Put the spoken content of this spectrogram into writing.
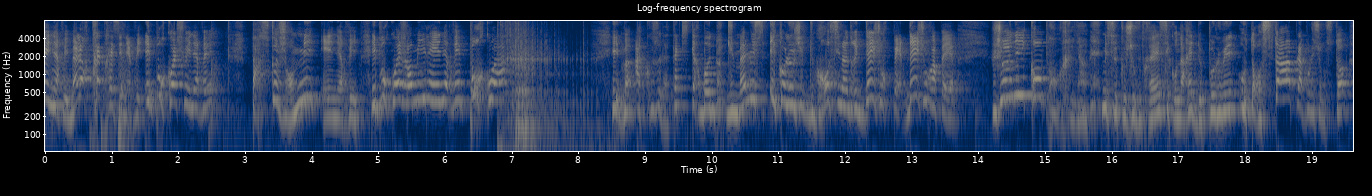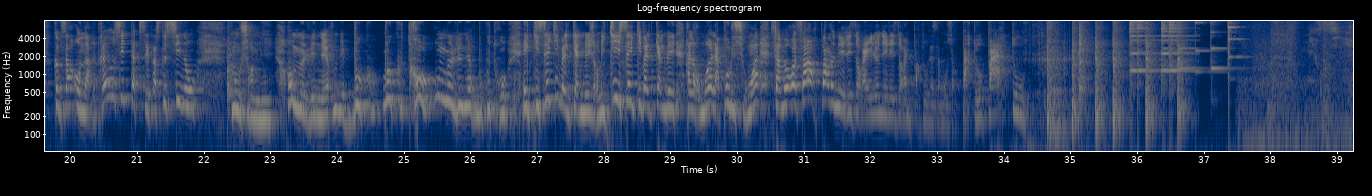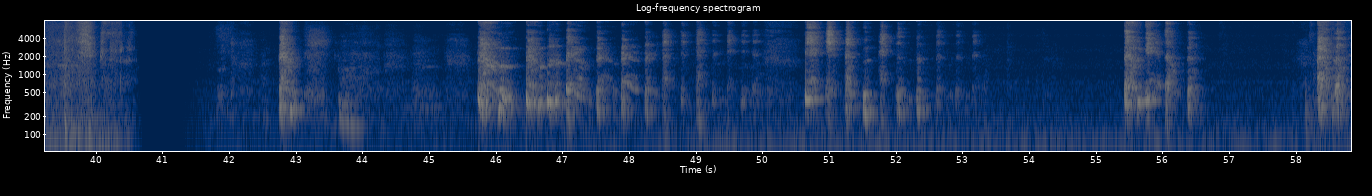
suis énervée, mais alors très très énervée. Et pourquoi je suis énervée Parce que Jean-Mi est énervé. Et pourquoi Jean-Mi est énervé? Pourquoi? Eh ben, à cause de la taxe carbone, du malus écologique, du gros cylindrique, des jours pairs, des jours impairs. Je n'y Mais ce que je voudrais, c'est qu'on arrête de polluer autant. Stop la pollution, stop. Comme ça, on arrêterait aussi de taxer. Parce que sinon, mon Jean-Mi, on me l'énerve, mais beaucoup, beaucoup trop. On me l'énerve beaucoup trop. Et qui c'est qui va le calmer, Jean-Mi? Qui c'est qui va le calmer? Alors moi, la pollution, hein, ça me ressort par le nez, les oreilles, le nez, les oreilles, partout. Là, ça me ressort partout, partout. Yeah.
